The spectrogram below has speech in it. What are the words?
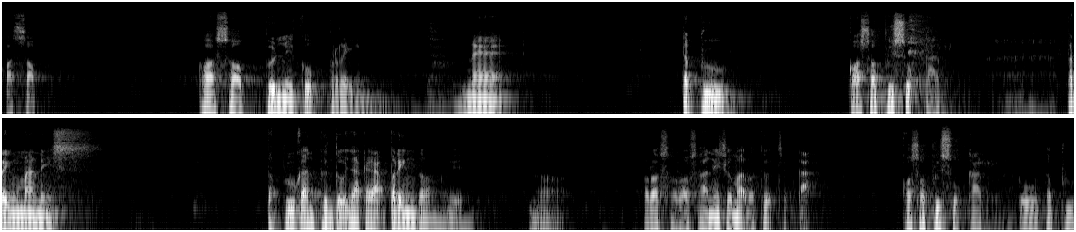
Kosob. Kosobun iku pring. Nek tebu kosobu sukar. Pring manis. Tebu kan bentuknya kayak pring toh. Nah, ros-rosane cuma rada cekak. Kosobu sukar iku tebu.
